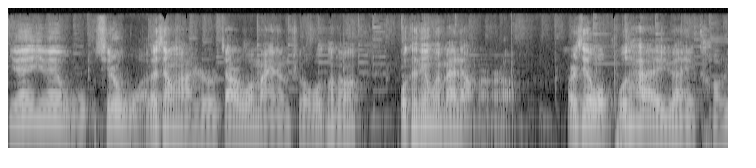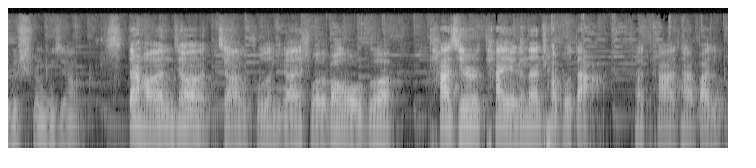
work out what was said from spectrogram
因为因为我其实我的想法是，假如我买一辆车，我可能我肯定会买两门的，而且我不太愿意考虑实用性。但是好像你像像竹子你刚才说的，包括我哥，他其实他也跟咱差不多大，他他他八九年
